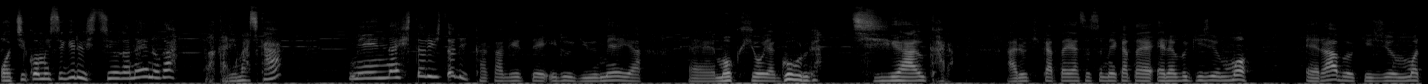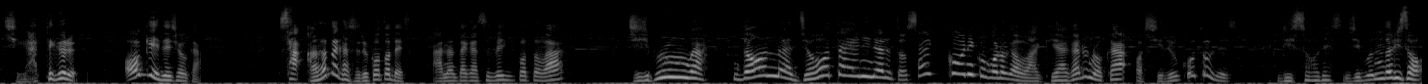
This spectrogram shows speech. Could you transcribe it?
落ち込みすぎる必要がないのが分かりますか？みんな一人一人掲げている夢や、えー、目標やゴールが違うから。歩き方や進め方や選ぶ基準も選ぶ基準も違ってくる。OK でしょうか？さあ、あなたがすることです。あなたがすべきことは、自分はどんな状態になると最高に心が湧き上がるのかを知ることです。理想です。自分の理想。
